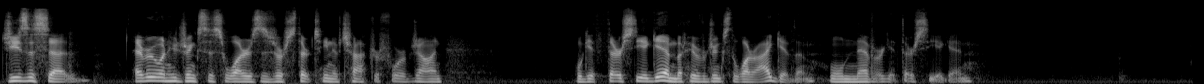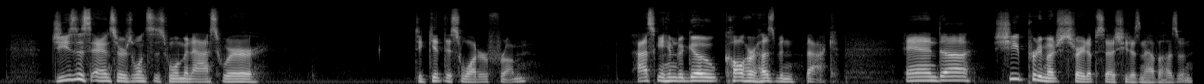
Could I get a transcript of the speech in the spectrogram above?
Jesus said, Everyone who drinks this water, this is verse 13 of chapter 4 of John, will get thirsty again, but whoever drinks the water I give them will never get thirsty again. Jesus answers once this woman asks where to get this water from, asking him to go call her husband back. And uh, she pretty much straight up says she doesn't have a husband.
